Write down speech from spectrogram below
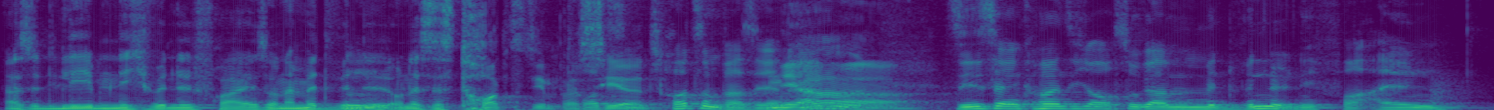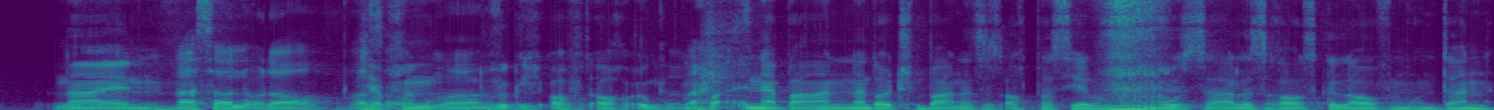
also die leben nicht windelfrei, sondern mit Windel. Und es ist trotzdem Trotzdem, passiert. trotzdem passiert. Ja. gut. Siehst du, dann kann man sich auch sogar mit Windeln nicht vor allen Nein. Wassern oder auch was Ich habe schon immer. wirklich oft auch in der Bahn, in der Deutschen Bahn ist es auch passiert, Wuh, ist da alles rausgelaufen und dann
